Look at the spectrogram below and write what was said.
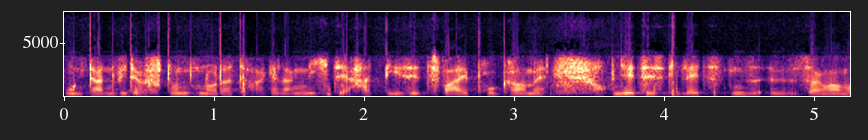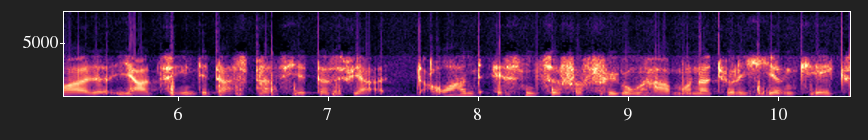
und dann wieder Stunden oder Tage lang nichts. Er hat diese zwei Programme. Und jetzt ist die letzten, sagen wir mal, Jahrzehnte das passiert, dass wir dauernd Essen zur Verfügung haben und natürlich hier ein Keks,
